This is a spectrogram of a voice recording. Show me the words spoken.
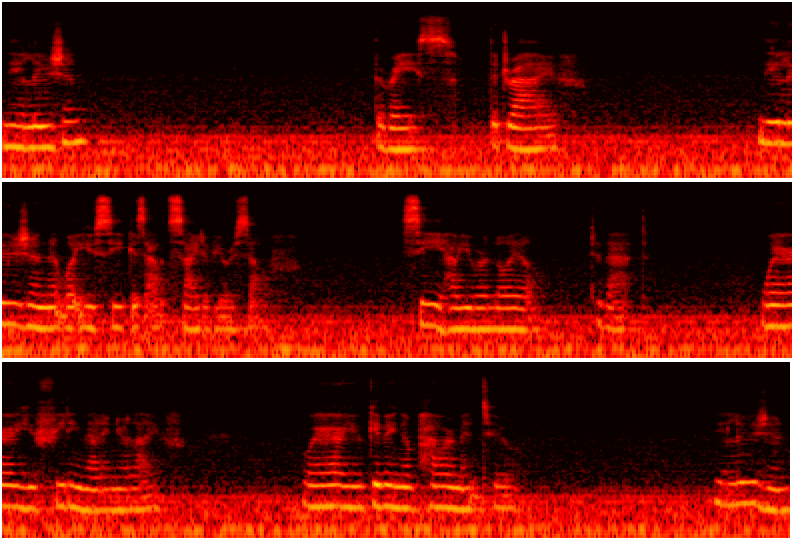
The illusion? The race? The drive, the illusion that what you seek is outside of yourself. See how you are loyal to that. Where are you feeding that in your life? Where are you giving empowerment to? The illusion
